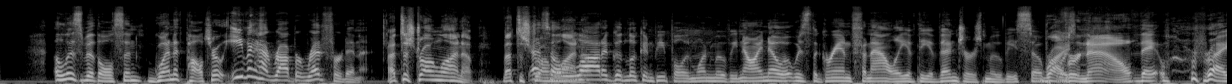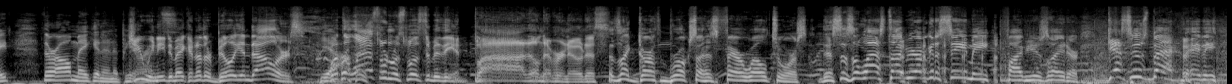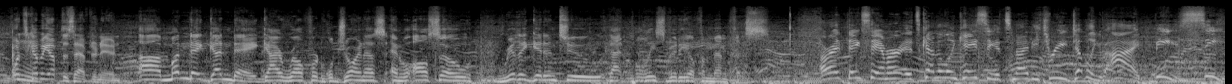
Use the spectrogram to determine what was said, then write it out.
Elizabeth Olsen, Gwyneth Paltrow, even had Robert Redford in it. That's a strong lineup. That's a strong lineup. That's a lineup. lot of good looking people in one movie. Now I know it was the grand finale of the Avengers movies, so Right. For now. they right they're all making an appearance. Gee, we need to make another billion dollars. Yeah. But the last one was supposed to be the end. Bah, they'll never notice. It's like Garth Brooks on his farewell tours. This is the last time you're ever going to see me. Five years later, guess who's back, baby? What's coming up this afternoon? Uh, Monday Gun Day. Guy Relford will join us, and we'll also really get into that police video from Memphis. All right, thanks, Hammer. It's Kendall and Casey. It's 93 WIBC.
